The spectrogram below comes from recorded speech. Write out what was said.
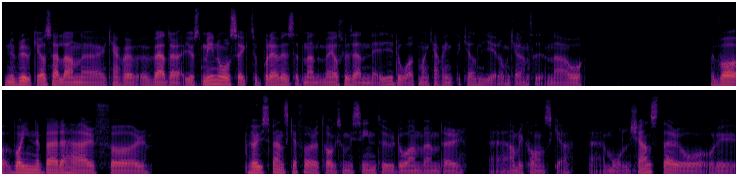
nu brukar jag sällan eh, kanske vädra just min åsikt på det viset, men, men jag skulle säga nej då, att man kanske inte kan ge de garantierna. Och vad, vad innebär det här för... Vi har ju svenska företag som i sin tur då använder eh, amerikanska eh, molntjänster och, och, det är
